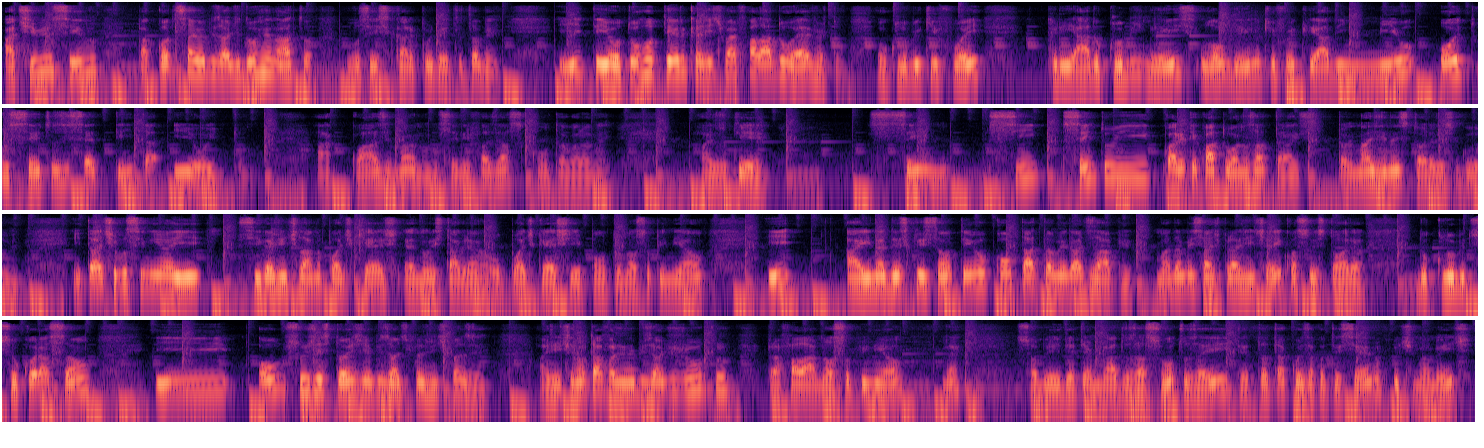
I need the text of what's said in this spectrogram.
ativem o sino para quando sair o episódio do Renato, vocês ficarem por dentro também. E tem outro roteiro que a gente vai falar do Everton, o clube que foi criado, o clube inglês londrino que foi criado em 1878. Há quase, mano, não sei nem fazer as contas agora, velho. Faz o que? 144 anos atrás. Então imagina a história desse clube. Então ativa o sininho aí, siga a gente lá no podcast, é, no Instagram, o podcast.nossaopinião. E aí na descrição tem o contato também do WhatsApp. Manda mensagem pra gente aí com a sua história do clube do seu coração e ou sugestões de episódios pra gente fazer. A gente não tá fazendo episódio junto para falar a nossa opinião, né? Sobre determinados assuntos aí, tem tanta coisa acontecendo ultimamente.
